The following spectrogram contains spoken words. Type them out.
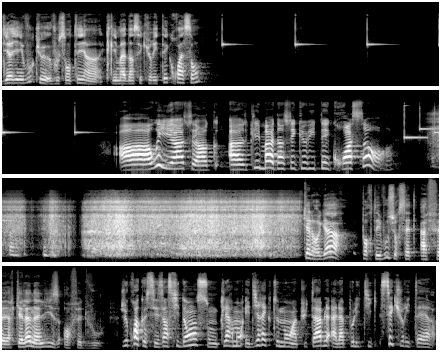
Diriez-vous que vous sentez un climat d'insécurité croissant? Ah oui, hein, c'est un, un climat d'insécurité croissant. Quel regard portez-vous sur cette affaire? Quelle analyse en faites-vous? Je crois que ces incidents sont clairement et directement imputables à la politique sécuritaire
